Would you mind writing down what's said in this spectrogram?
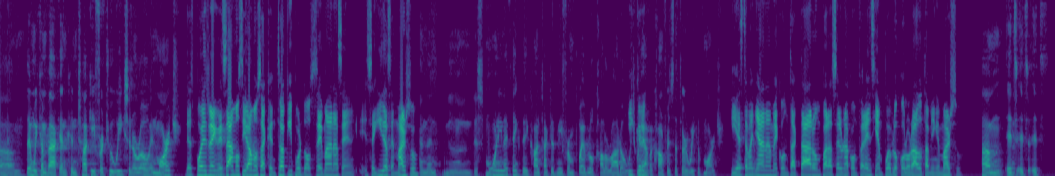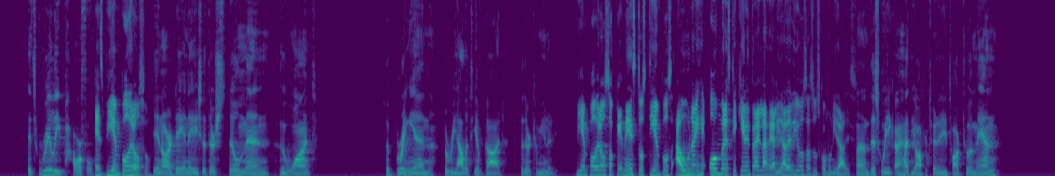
Um, then we come back in Kentucky for two weeks in a row in March, Después regresamos y vamos a Kentucky por dos semanas en- seguidas en marzo. and then mm, this morning I think they contacted me from Pueblo, Colorado, which we have a conference the third week of March. Y esta mañana me contactaron para hacer una conferencia en Pueblo, Colorado, también en marzo. Um, it's it's it's it's really powerful Es bien poderoso in our day and age that there's still men who want to bring in the reality of God to their community. bien poderoso que en estos tiempos aún hay hombres que quieren traer la realidad de Dios a sus comunidades. Uh, this week I had the opportunity to talk to a man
